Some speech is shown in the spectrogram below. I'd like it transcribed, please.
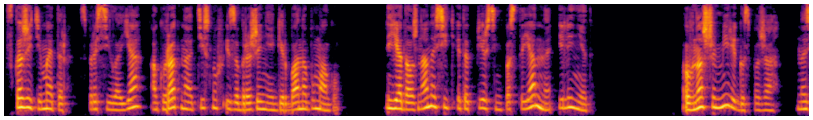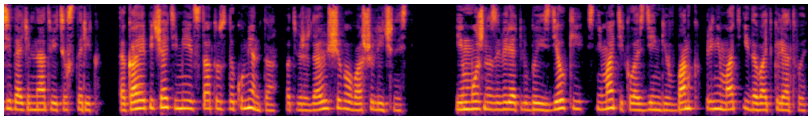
Скажите, мэтр, спросила я, аккуратно оттиснув изображение герба на бумагу. Я должна носить этот перстень постоянно или нет? В нашем мире, госпожа, назидательно ответил старик. Такая печать имеет статус документа, подтверждающего вашу личность. Им можно заверять любые сделки, снимать и класть деньги в банк, принимать и давать клятвы.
